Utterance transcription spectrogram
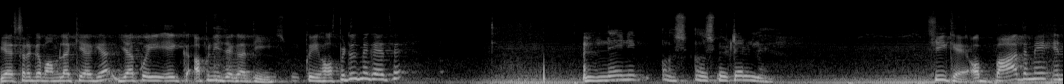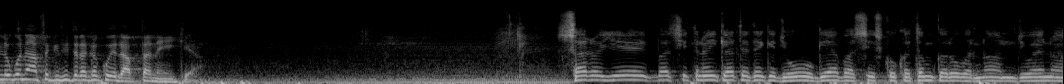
یا اس طرح کا معاملہ کیا گیا یا کوئی ایک اپنی جگہ تھی؟ کوئی ہاسپٹل میں گئے تھے؟ نہیں نہیں ہاسپٹل میں۔ ٹھیک ہے اور بعد میں ان لوگوں نے آپ سے کسی طرح کا کوئی رابطہ نہیں کیا۔ سر یہ بس اتنا ہی کہتے تھے کہ جو ہو گیا بس اس کو ختم کرو ورنہ ہم جو ہے نا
